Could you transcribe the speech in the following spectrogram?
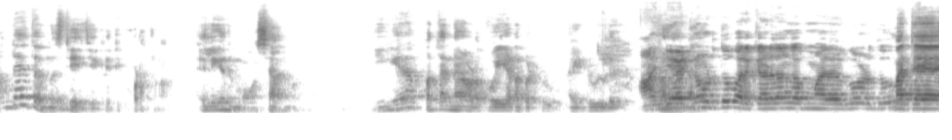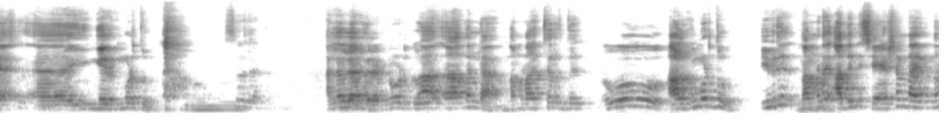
അദ്ദേഹത്തെ ഒന്ന് സ്റ്റേജിൽ കയറ്റി കൊടുക്കണം. അല്ലെങ്കിൽ ഒരു മോശമാണെന്ന് പറഞ്ഞു. ഇങ്ങനെ അപ്പൊ തന്നെ അവിടെ പോയി ഇടപെട്ടു. അതിന്റെ ഉള്ളിൽ അഞ്ചേട്ടനും കൊടുത്തു പരക്കാട് തങ്കപ്പന്മാർക്ക് കൊടുത്തു. മറ്റേ ഇങ്ങേർക്കും കൊടുത്തു. അല്ലല്ല അതല്ല നമ്മുടെ ആ ചെറുത്. ഓ. ആൾക്കും കൊടുത്തു. ഇവർ നമ്മുടെ അതിന് ശേഷം ഉണ്ടായിരുന്ന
